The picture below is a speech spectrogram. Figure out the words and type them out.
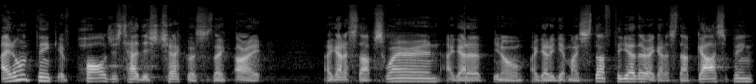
I don't think if Paul just had this checklist, it's like, all right, I got to stop swearing. I got to, you know, I got to get my stuff together. I got to stop gossiping.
